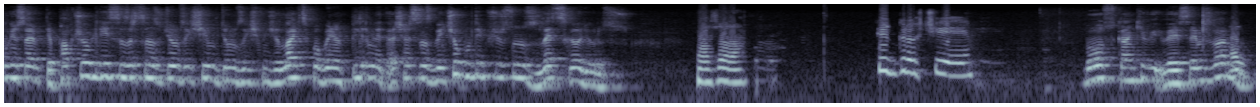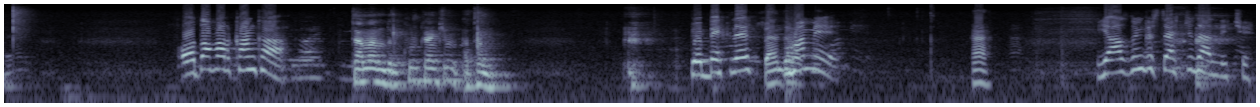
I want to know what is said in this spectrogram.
bugün sizlerle birlikte PUBG Mobile'deyiz. Hazırsanız videomuza geçelim. Videomuza geçmeyince like tıkla abone olup bildirimleri açarsanız beni çok mutlu yapıyorsunuz. Let's go diyoruz. Daha sonra. 142. Boss kanki VS'miz var mı? O da var kanka. Tamamdır kur kankim atalım. Göbekler. Ben de- Mami. Hə. Yazdın 4852.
